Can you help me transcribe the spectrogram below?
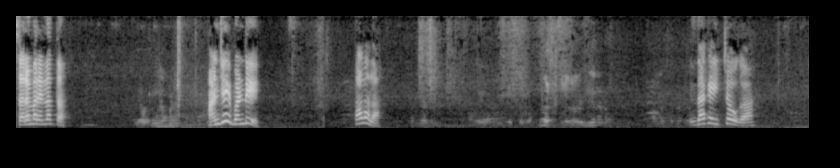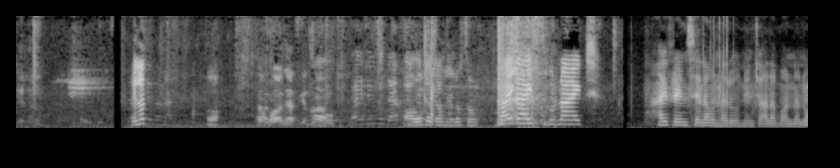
సరే మరి వెళ్ళొత్తా అంజీ బండి. కాలాలా ఇందాకే ఇచ్చావుగా. Bye guys good night hi friends ఎలా ఉన్నారు? నేను చాలా బాగున్నాను.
